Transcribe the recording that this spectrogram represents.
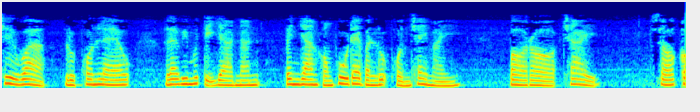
ชื่อว่าหลุดพ้นแล้ว และวิมุตติญาณนั้นเป็นญาณของผู้ได้บรรลุผลใช่ไหม ปรใช่ สก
